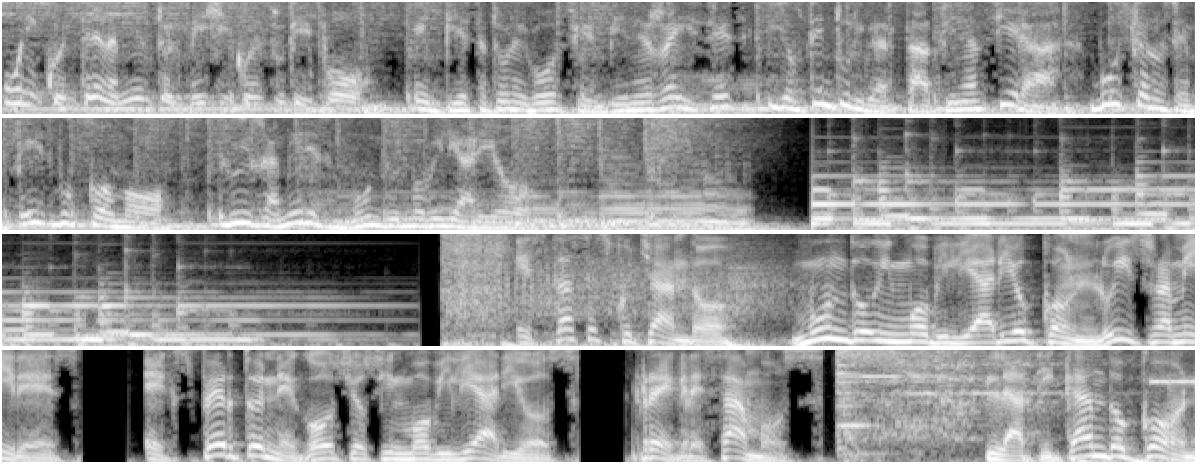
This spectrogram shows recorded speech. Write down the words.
Único entrenamiento en México en su tipo. Empieza tu negocio en bienes raíces y obtén tu libertad financiera. Búscanos en Facebook como Luis Ramírez Mundo Inmobiliario. Estás escuchando Mundo Inmobiliario con Luis Ramírez, experto en negocios inmobiliarios. Regresamos. Platicando con...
